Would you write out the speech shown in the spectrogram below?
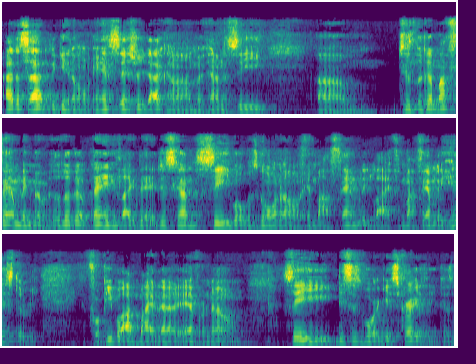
I decided to get on Ancestry.com and kind of see, um, just look up my family members, or look up things like that, just kind of see what was going on in my family life, in my family history for people I might not have ever known. See, this is where it gets crazy because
